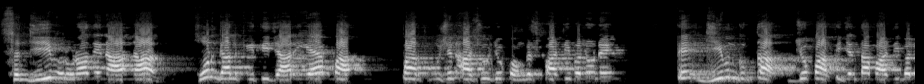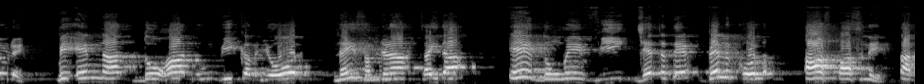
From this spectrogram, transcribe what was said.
ਸੰਜੀਵ ਅਰੋੜਾ ਦੇ ਨਾਲ ਨਾਲ ਹੁਣ ਗੱਲ ਕੀਤੀ ਜਾ ਰਹੀ ਹੈ ਭਾ- ਭਾਰਤ ਭੂਸ਼ਣ ਆਸ਼ੂ ਜੋ ਕਾਂਗਰਸ ਪਾਰਟੀ ਵੱਲੋਂ ਨੇ ਤੇ ਜੀਵਨ ਗੁਪਤਾ ਜੋ ਭਾਰਤੀ ਜਨਤਾ ਪਾਰਟੀ ਵੱਲੋਂ ਨੇ। ਵੀ ਇਹਨਾਂ ਦੋਹਾਂ ਨੂੰ ਵੀ ਕਮਜ਼ੋਰ ਨਹੀਂ ਸਮਝਣਾ ਚਾਹੀਦਾ। ਇਹ ਦੋਵੇਂ ਵੀ ਜਿੱਤ ਦੇ ਬਿਲਕੁਲ ਆਸ-ਪਾਸ ਨੇ। ਧੰਨ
